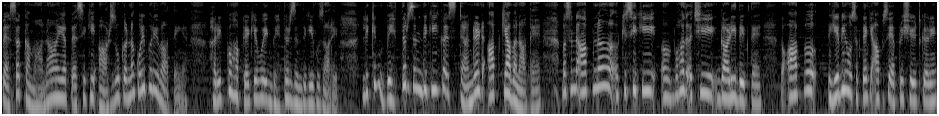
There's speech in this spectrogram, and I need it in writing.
पैसा कमाना या पैसे की आरज़ू करना कोई बुरी बात नहीं है। हर एक को हक है कि वो एक बेहतर ज़िंदगी गुजारे। लेकिन बेहतर ज़िंदगी का स्टैंडर्ड आप क्या बनाते हैं? मसलन आप ना किसी की बहुत अच्छी गाड़ी देखते हैं तो आप ये भी हो सकता है कि आप उसे अप्रिशिएट करें,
